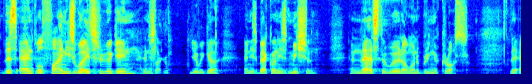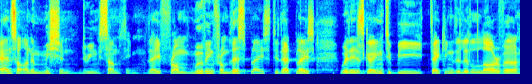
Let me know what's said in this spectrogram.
this ant will find his way through again, and he's like, oh, Here we go. And he's back on his mission. And that's the word I want to bring across. The ants are on a mission doing something. They're from moving from this place to that place where there's going to be taking the little larva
